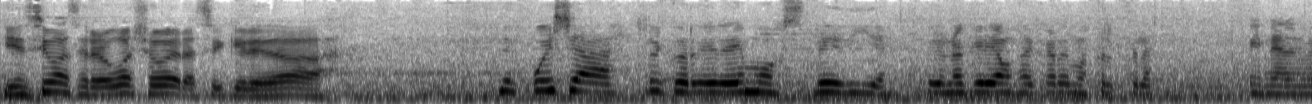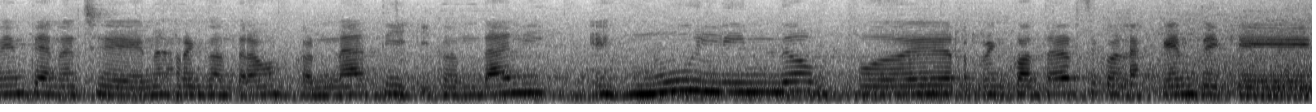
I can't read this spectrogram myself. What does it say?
Y encima se largó a llover, así que le da. Después ya recorreremos de día, pero no queríamos dejar de mostrárselas. Finalmente anoche nos reencontramos con Nati y con Dani. Es muy lindo poder reencontrarse con la gente que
